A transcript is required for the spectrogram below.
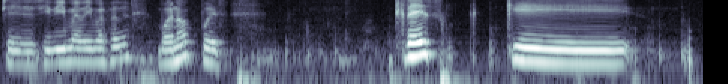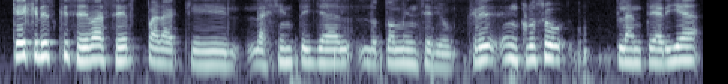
Sí, sí, sí, dime, dime, Fede. Bueno, pues, ¿crees que... ¿Qué crees que se debe hacer para que la gente ya lo tome en serio? incluso plantearía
